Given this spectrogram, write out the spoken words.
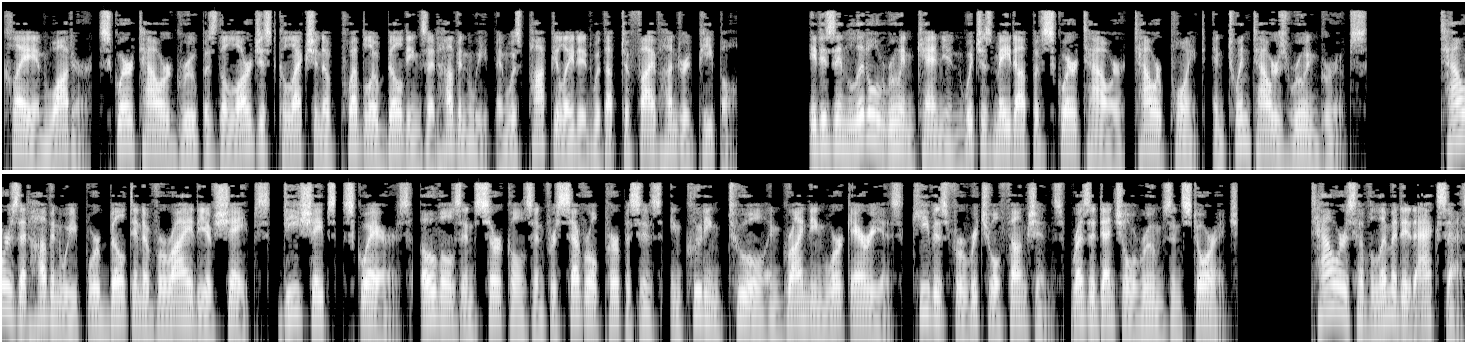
clay and water. Square Tower Group is the largest collection of Pueblo buildings at Hovenweep and was populated with up to 500 people. It is in Little Ruin Canyon which is made up of Square Tower, Tower Point, and Twin Towers ruin groups. Towers at Hovenweep were built in a variety of shapes, D-shapes, squares, ovals and circles and for several purposes, including tool and grinding work areas, kivas for ritual functions, residential rooms and storage. Towers have limited access,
